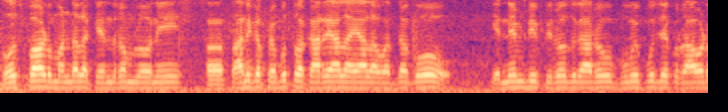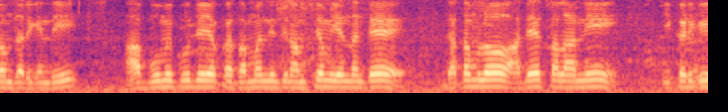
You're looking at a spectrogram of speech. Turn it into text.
గోస్పాడు మండల కేంద్రంలోని స్థానిక ప్రభుత్వ కార్యాలయాల వద్దకు ఎన్ఎండి ఫిరోజ్ గారు భూమి పూజకు రావడం జరిగింది. ఆ భూమి పూజ యొక్క సంబంధించిన అంశం ఏంటంటే గతంలో అదే స్థలాన్ని ఇక్కడికి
